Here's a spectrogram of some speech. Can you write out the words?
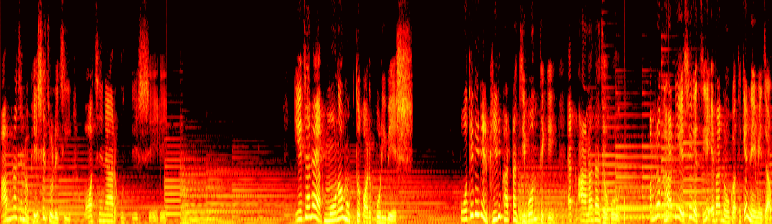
আমরা যেন ভেসে চলেছি অচেনার উদ্দেশ্যে। এ যেন এক মনোমুক্তকর পরিবেশ। প্রতিদিনের ভিড়ভাট্টা জীবন থেকে এক আলাদা জগৎ। আমরা ঘাটে এসে গেছি, এবার নৌকা থেকে নেমে যাব।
